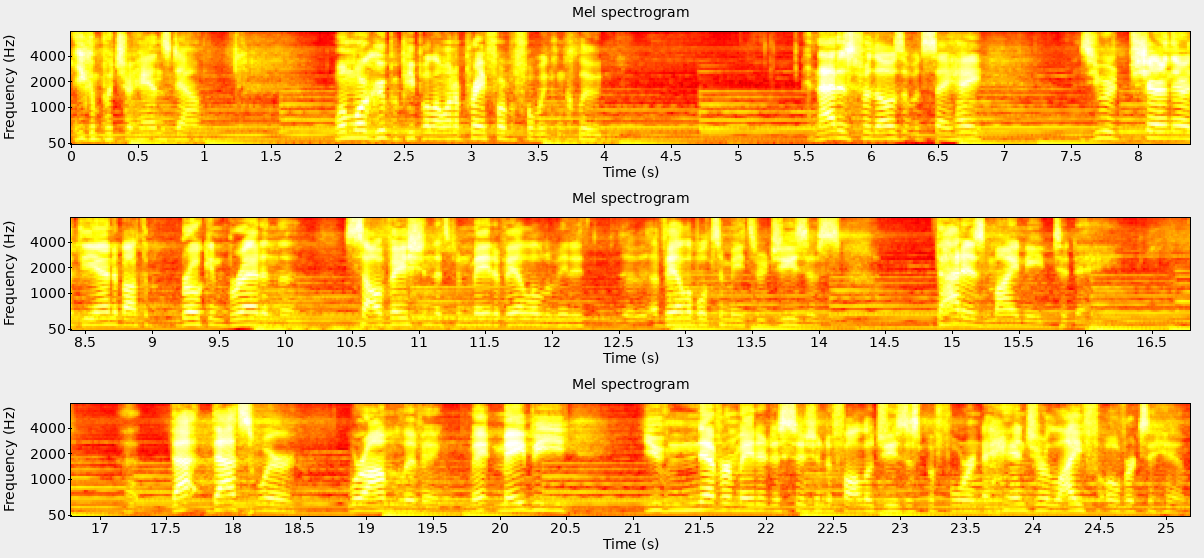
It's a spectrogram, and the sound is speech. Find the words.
You can put your hands down. One more group of people I want to pray for before we conclude. And that is for those that would say, hey, as you were sharing there at the end about the broken bread and the salvation that's been made available to me, available to me through Jesus, that is my need today. That, that's where, where I'm living. Maybe you've never made a decision to follow Jesus before and to hand your life over to Him.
